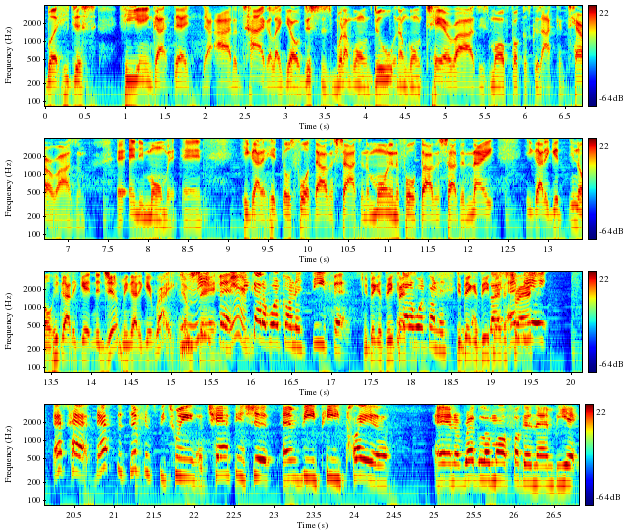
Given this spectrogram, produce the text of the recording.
but he just he ain't got that the eye of the tiger. Like yo, this is what I'm gonna do, and I'm gonna terrorize these motherfuckers because I can terrorize them at any moment. And he got to hit those four thousand shots in the morning and four thousand shots at night. He got to get you know he got to get in the gym. He got to get right. You know what I'm mm-hmm. saying? defense. Yeah. He's got to work on his defense. You think his He's defense got is- to work on his. you think his defense is trash? NBA, That's ha- That's the difference between a championship MVP player and a regular motherfucker in the NBA.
